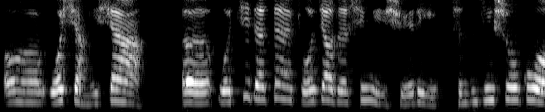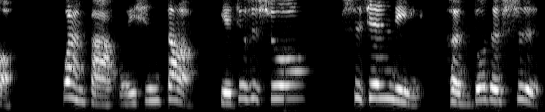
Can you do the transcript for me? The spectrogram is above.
呃，我想一下，呃，我记得在佛教的心理学里曾经说过“万法唯心造”，也就是说，世间里很多的事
